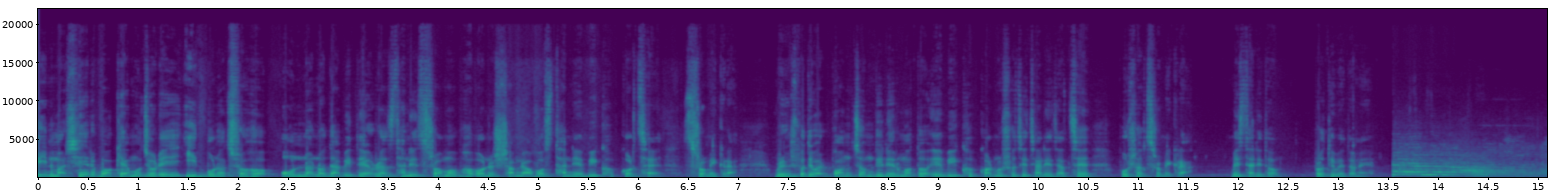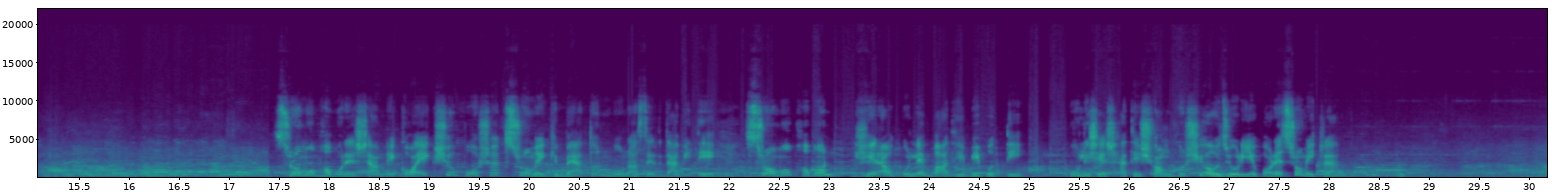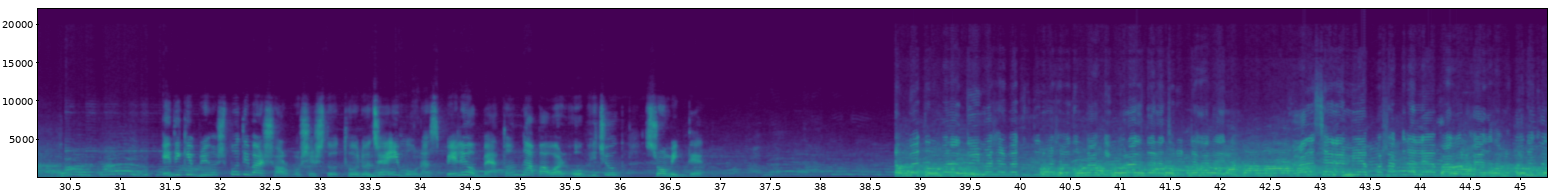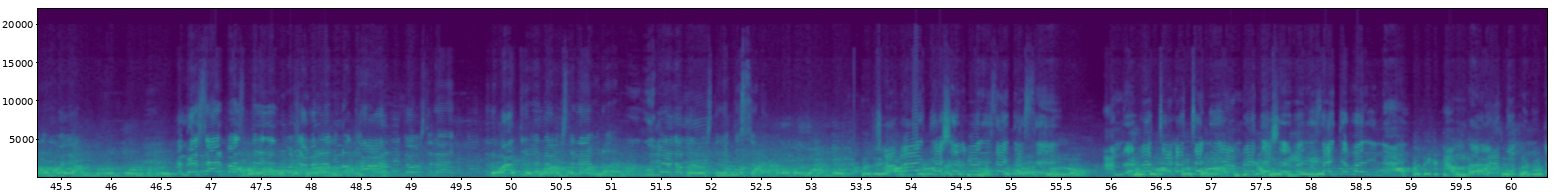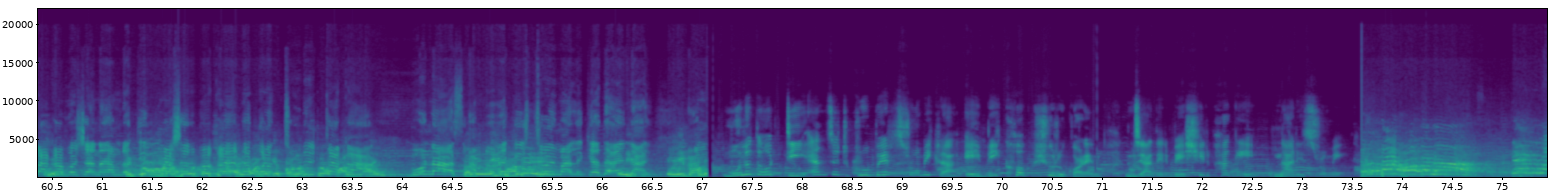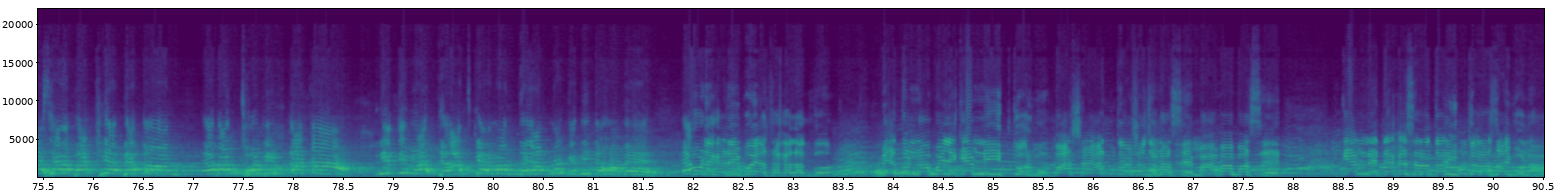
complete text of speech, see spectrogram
তিন মাসের বকেয়া মজুরি ঈদ বোনাস সহ অন্যান্য দাবিতে রাজধানীর শ্রম ভবনের সামনে অবস্থান নিয়ে বিক্ষোভ করছে শ্রমিকরা। বৃহস্পতিবার পঞ্চম দিনের মতো এ বিক্ষোভ কর্মসূচি চালিয়ে যাচ্ছে পোশাক শ্রমিকরা। বিস্তারিত প্রতিবেদনে। শ্রম ভবনের সামনে কয়েকশো পোশাক শ্রমিক বেতন বোনাসের দাবিতে শ্রম ভবন ঘেরাও করলে বাধে বিপত্তি। পুলিশের সাথে সংঘর্ষেও জড়িয়ে পড়ে শ্রমিকরা। এদিকে বৃহস্পতিবার সর্বশেষ তথ্য অনুযায়ী বোনাস পেলেও বেতন না পাওয়ার অভিযোগ শ্রমিকদের। বেতন দুই মাসের বেতন তিন মাসের বেতন বাকি দেয় না ছুটির টাকা দেয় না। আমাদের ছেলে মেয়ে পোশাক কিনে লেগে পাগল হয়ে গেছে আমরা আমরা চার পাঁচ দিন ধরে আমাদের কোনো খাওয়ার ব্যবস্থা নাই কোনো বাথরুমের ব্যবস্থা নাই কোনো ঘুমের ব্যবস্থা কিছু সবাই দেশের যাইতেছে আমরা বাচ্চা কাচ্চা নিয়ে আমরা দেশের বাড়ি যাইতে পারি না। আমরা হাতে কোনো টাকা পয়সা নাই আমরা তিন মাসের বকায়া বেতন চুরির টাকা। বোনাস আমাদের নিশ্চয়ই মালিকে দেয় নাই। মূলত টিএনজেড গ্রুপের শ্রমিকরা এই বিক্ষোভ শুরু করেন যাদের বেশিরভাগই নারী শ্রমিক। থাকা লাগবো। বেতন না পাইলে কেমনে ঈদ করব? বাসায় আত্মীয় স্বজন আছে, মা বাপ আছে, কেমনে টাকা ছাড়া তো আর ঈদ করা যাইবো না।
